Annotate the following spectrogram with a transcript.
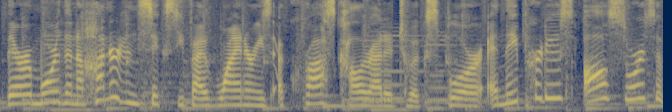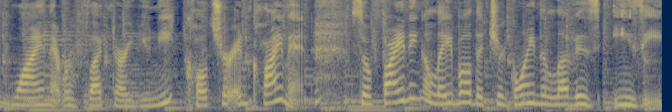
There are more than 165 wineries across Colorado to explore, and they produce all sorts of wine that reflect our unique culture and climate. So finding a label that you're going to love is easy,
